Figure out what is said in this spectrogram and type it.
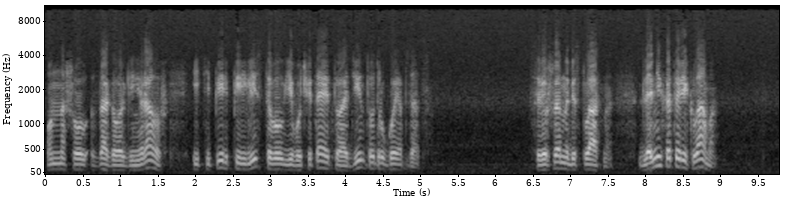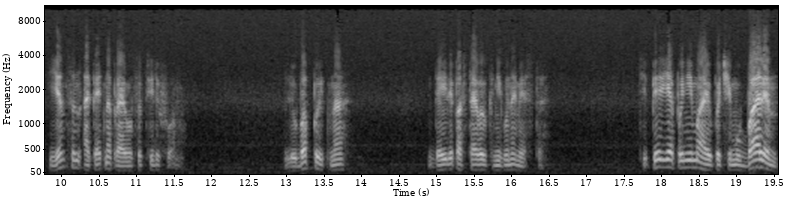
Он нашел заговор генералов и теперь перелистывал его, читая то один, то другой абзац. «Совершенно бесплатно. Для них это реклама». Йенсен опять направился к телефону. «Любопытно». Дейли поставил книгу на место. Теперь я понимаю, почему Балин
